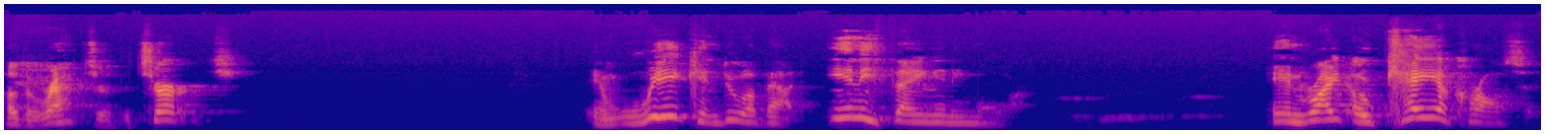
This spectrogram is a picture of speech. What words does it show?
of the rapture of the church. And we can do about anything anymore and write okay across it.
